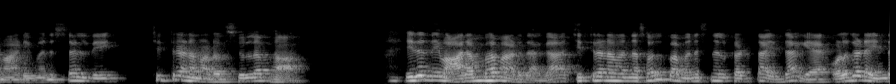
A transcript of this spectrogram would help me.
ಮಾಡಿ ಮನಸ್ಸಲ್ಲಿ. ಚಿತ್ರಣ ಮಾಡೋದು ಸುಲಭ. ಇದನ್ನ ನೀವು ಆರಂಭ ಮಾಡಿದಾಗ, ಚಿತ್ರಣವನ್ನ ಸ್ವಲ್ಪ ಮನಸ್ಸಿನಲ್ಲಿ ಕಟ್ತಾ ಇದ್ದಾಗೆ ಒಳಗಡೆಯಿಂದ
